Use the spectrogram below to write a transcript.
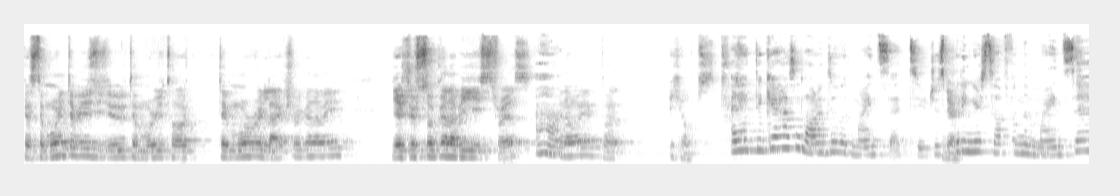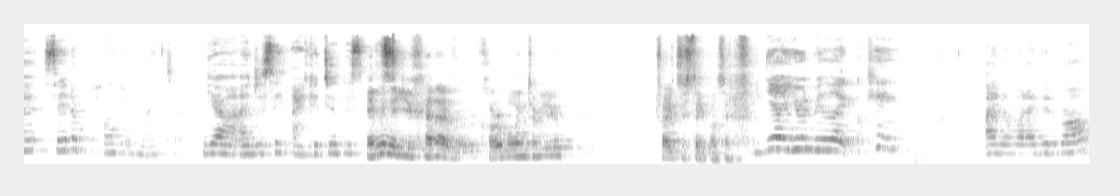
The. Because the more interviews you do, the more you talk, the more relaxed you're gonna be. Yes, you're still gonna be stressed Uh-huh. in a way, but it helps. And I think it has a lot to do with mindset too. Just Yeah. putting yourself in the mindset. stay in a positive mindset Yeah, and just say I could do this. Even if you had a horrible interview, try to stay positive. yeah you would be like okay I know what I did wrong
